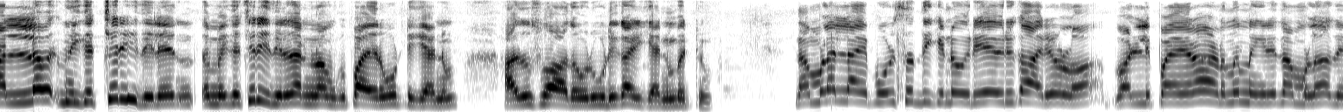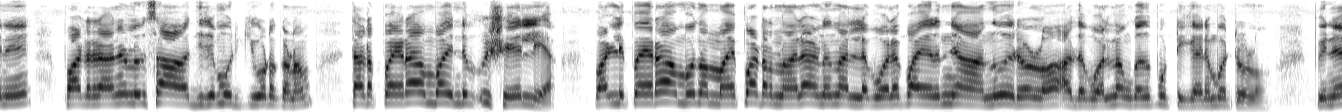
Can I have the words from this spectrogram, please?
നല്ല മികച്ച രീതിയിൽ മികച്ച രീതിയിൽ തന്നെ നമുക്ക് പയർ പൊട്ടിക്കാനും അത് സ്വാദോടുകൂടി കഴിക്കാനും പറ്റും. നമ്മളെല്ലായ്പ്പോഴും ശ്രദ്ധിക്കേണ്ട ഒരേ ഒരു കാര്യമുള്ളൂ. വള്ളിപ്പയറാണെന്നുണ്ടെങ്കിൽ നമ്മൾ അതിന് പടരാനുള്ളൊരു സാഹചര്യം ഒരുക്കി കൊടുക്കണം. തടപ്പയറാകുമ്പോൾ അതിന്റെ വിഷയമില്ല. വള്ളിപ്പയറാകുമ്പോൾ നന്നായി പടർന്നാലാണ് നല്ലപോലെ പയർ ഞാന്ന് വരുള്ളൂ. അതുപോലെ നമുക്കത് പൊട്ടിക്കാനും പറ്റുള്ളൂ. പിന്നെ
